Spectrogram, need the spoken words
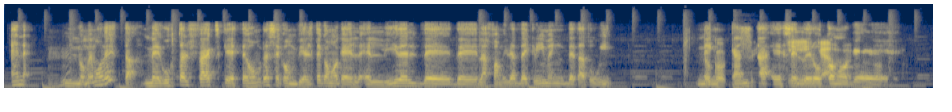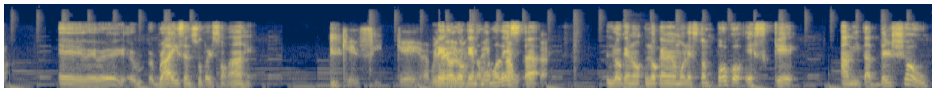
And no me molesta. Me gusta el fact que este hombre se convierte como que el, líder de, las familias de crimen de Tatooine. Me encanta ese little como que eh, Rise en su personaje. Que sí, que Pero lo que no me molesta, lo que no, lo que me molesta un poco es que a mitad del show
